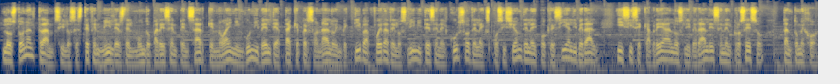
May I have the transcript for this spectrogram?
Los Donald Trumps y los Stephen Millers del mundo parecen pensar que no hay ningún nivel de ataque personal o invectiva fuera de los límites en el curso de la exposición de la hipocresía liberal, y si se cabrea a los liberales en el proceso, tanto mejor.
